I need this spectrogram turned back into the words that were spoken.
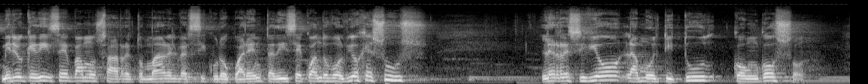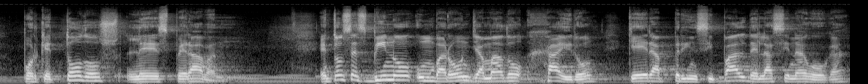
Mire lo que dice, vamos a retomar el versículo 40. Dice, cuando volvió Jesús, le recibió la multitud con gozo, porque todos le esperaban. Entonces vino un varón llamado Jairo, que era principal de la sinagoga,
